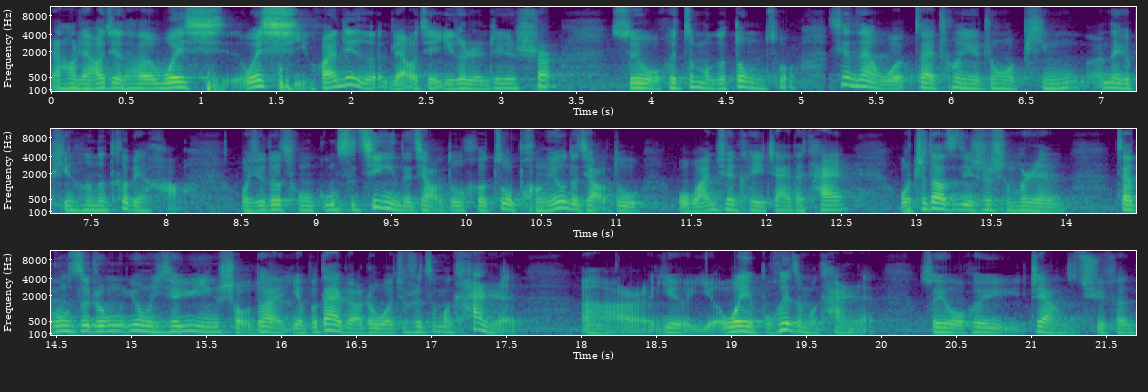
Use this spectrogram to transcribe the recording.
然后了解他，我也喜我喜欢这个了解一个人这个事儿，所以我会这么个动作。现在我在创业中，我平那个平衡的特别好。我觉得从公司经营的角度和做朋友的角度，我完全可以摘得开。我知道自己是什么人，在公司中用一些运营手段，也不代表着我就是这么看人，啊，也也我也不会这么看人，所以我会这样子区分。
